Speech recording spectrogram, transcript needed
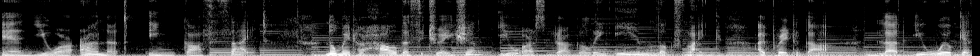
and you are honored in God's sight. No matter how the situation you are struggling in looks like, I pray to God that you will get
